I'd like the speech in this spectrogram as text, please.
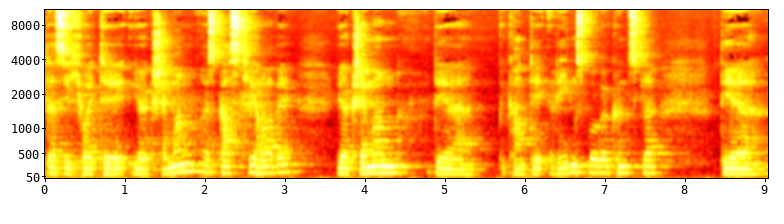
dass ich heute Jörg Schemmern als Gast hier habe. Jörg Schemmern, der bekannte Regensburger Künstler, der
